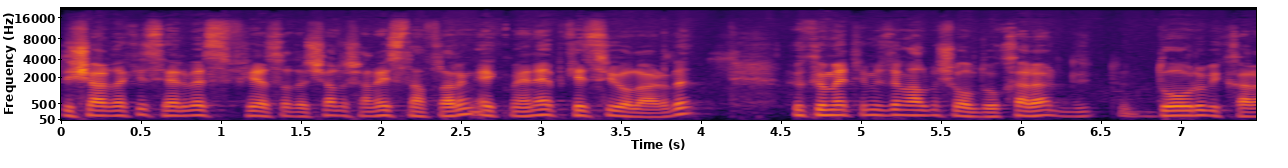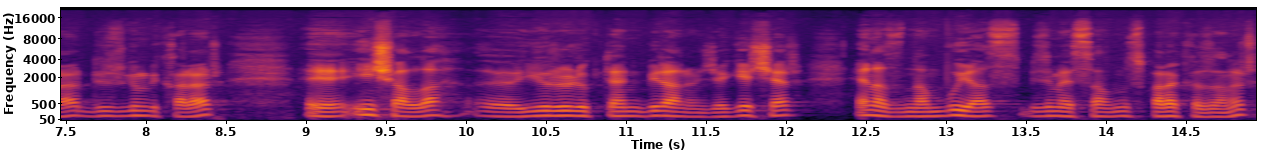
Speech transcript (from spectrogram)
dışarıdaki serbest piyasada çalışan esnafların ekmeğini hep kesiyorlardı. Hükümetimizin almış olduğu karar doğru bir karar, düzgün bir karar. Ee, inşallah e, yürürlükten bir an önce geçer. En azından bu yaz bizim esnafımız para kazanır.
